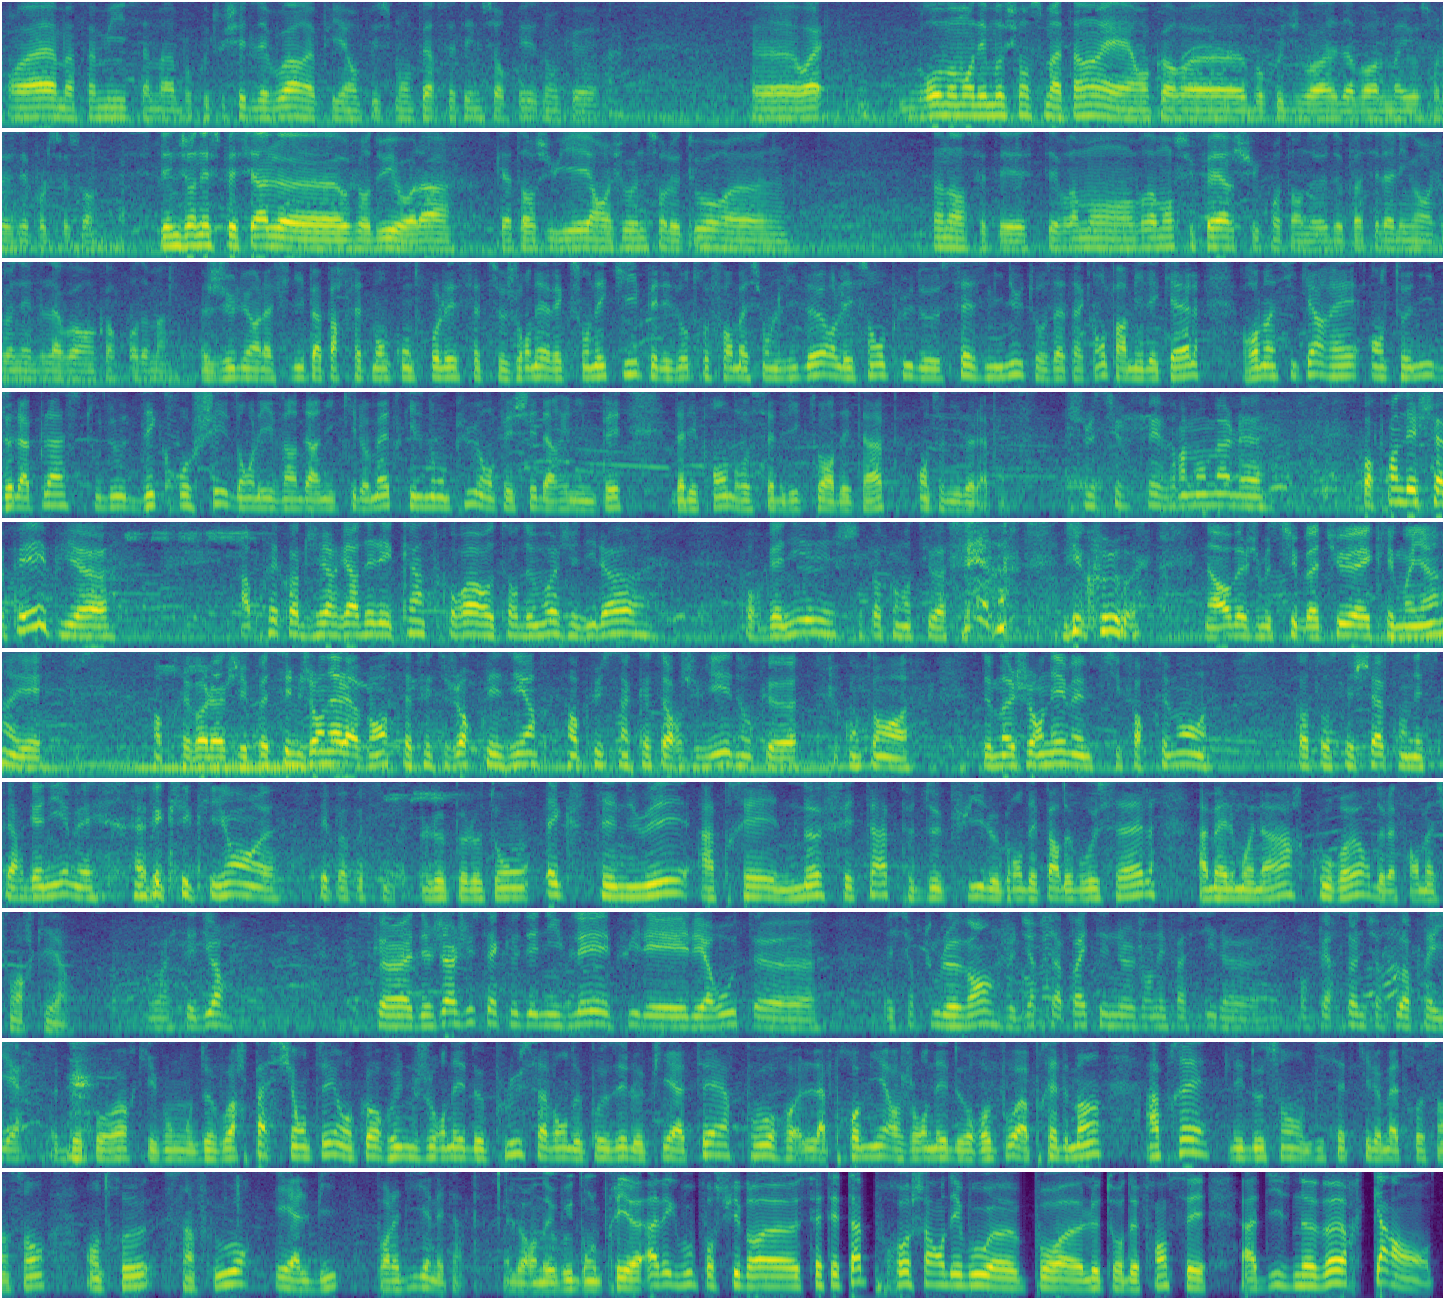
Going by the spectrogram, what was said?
Ouais, ma famille, ça m'a beaucoup touché de les voir. Et puis en plus, mon père, c'était une surprise. Donc, euh, euh, ouais, gros moment d'émotion ce matin et encore euh, beaucoup de joie d'avoir le maillot sur les épaules ce soir. C'était une journée spéciale aujourd'hui, voilà, 14 juillet en jaune sur le tour. Non, non, c'était vraiment, vraiment super. Je suis content de, passer la ligne en jaune et de l'avoir encore pour demain. Julien Lafilippe a parfaitement contrôlé cette journée avec son équipe et les autres formations de leaders, laissant plus de 16 minutes aux attaquants, parmi lesquels Romain Sicard et Anthony Delaplace, tous deux décrochés dans les 20 derniers kilomètres. Ils n'ont pu empêcher Daryl Impey d'aller prendre cette victoire d'étape. Anthony Delaplace. Je me suis fait vraiment mal euh, pour prendre l'échappée et puis euh, après quand j'ai regardé les 15 coureurs autour de moi, j'ai dit là pour gagner, je sais pas comment tu vas faire. du coup, non, ben, je me suis battu avec les moyens et après voilà, j'ai passé une journée à l'avance, ça fait toujours plaisir. En plus un 14 juillet, donc euh, je suis content euh, de ma journée, même si forcément quand on s'échappe, on espère gagner, mais avec les clients, euh, c'était pas possible. Le peloton exténué après neuf étapes depuis le grand départ de Bruxelles. Amel Moinard, coureur de la formation Arkea. Ouais, c'est dur. Parce que déjà, juste avec le dénivelé et puis les, routes, et surtout le vent. Je veux dire, ça n'a pas été une journée facile euh, pour personne, surtout après hier. Des coureurs qui vont devoir patienter encore une journée de plus avant de poser le pied à terre pour la première journée de repos après-demain, après les 217 km 500 entre Saint-Flour et Albi pour la dixième étape. Le rendez-vous donc pris euh, avec vous pour suivre euh, cette étape. Prochain rendez-vous pour le Tour de France, c'est à 19h40.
